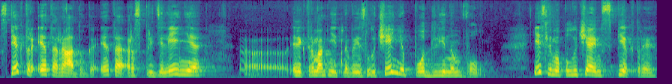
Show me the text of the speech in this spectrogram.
спектр – это радуга, это распределение э, электромагнитного излучения по длинам волн. Если мы получаем спектры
